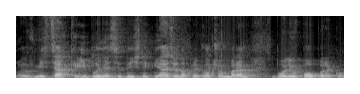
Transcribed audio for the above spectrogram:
в місцях кріплення сідничних м'язів, наприклад, якщо ми беремо болі в попереку,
